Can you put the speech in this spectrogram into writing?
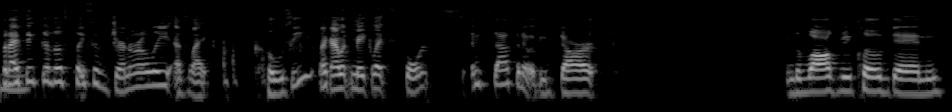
But I Mhm. think of those places generally as like cozy. Like I would make like forts and stuff, and it would be dark. The walls would be closed in.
